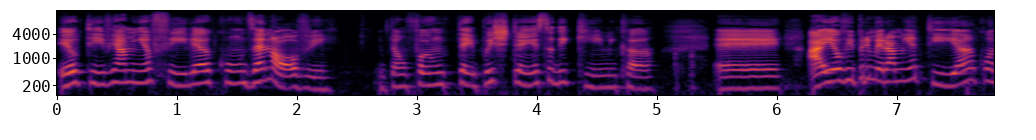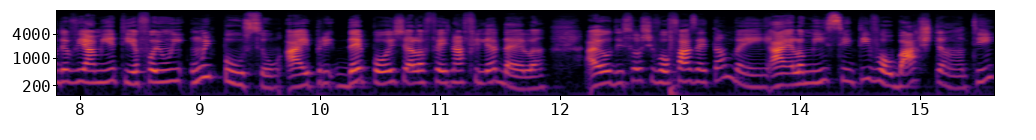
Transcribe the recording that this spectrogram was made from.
Eu tive a minha filha com 19. Então foi um tempo extenso de química. É, Aí eu vi primeiro a minha tia. Quando eu vi a minha tia, foi um, um impulso. Aí depois ela fez na filha dela. Aí eu disse, oxe, vou fazer também. Aí ela me incentivou bastante.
